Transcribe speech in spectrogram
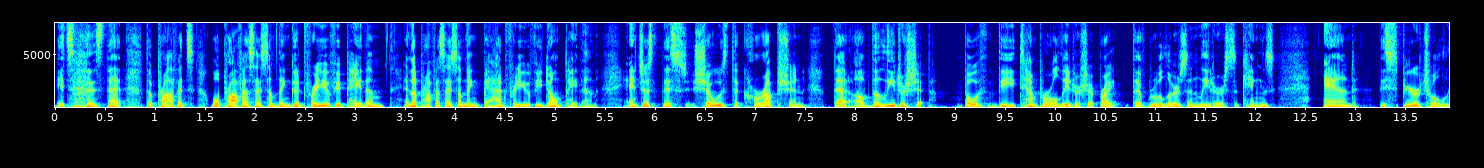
it says that the prophets will prophesy something good for you if you pay them, and they'll prophesy something bad for you if you don't pay them. And just this shows the corruption that of the leadership both the temporal leadership, right, the rulers and leaders, the kings, and the spiritual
